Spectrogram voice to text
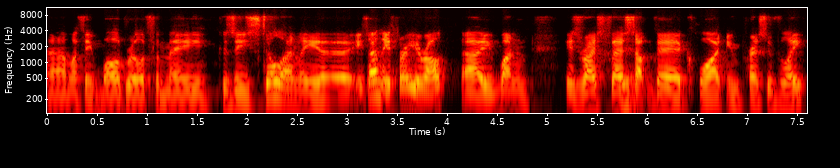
Um, I think Wild Ruler for me because he's still only uh, he's only a three year old. Uh, he won his race first yeah. up there quite impressively.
